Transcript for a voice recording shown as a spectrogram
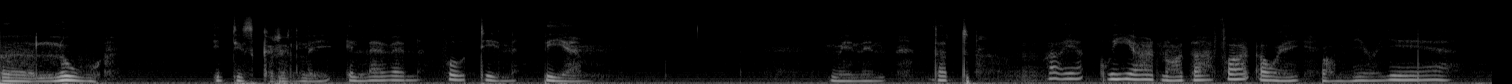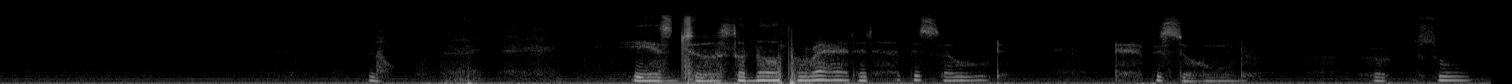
Hello. It is currently 11:14 p.m. Meaning that we are not that far away from New Year. No. It's just an operated episode. Episode. Episode.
